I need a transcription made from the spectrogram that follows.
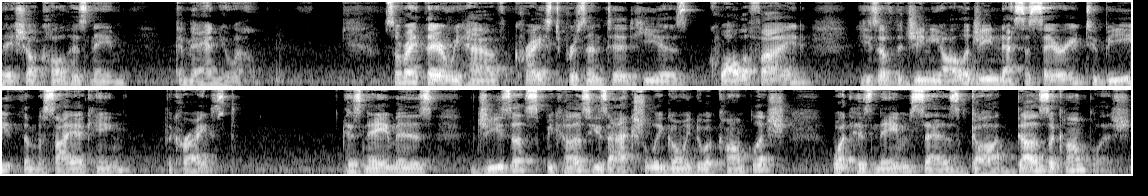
they shall call his name Emmanuel. So, right there, we have Christ presented. He is qualified, he's of the genealogy necessary to be the Messiah King the Christ. His name is Jesus because he's actually going to accomplish what his name says God does accomplish.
